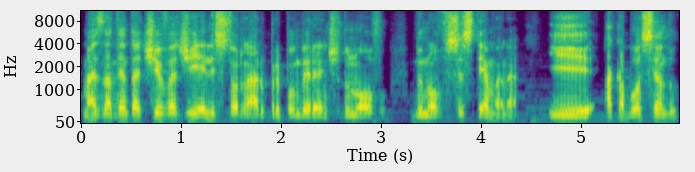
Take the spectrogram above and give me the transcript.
mas na tentativa de ele se tornar o preponderante do novo, do novo sistema, né? E acabou sendo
